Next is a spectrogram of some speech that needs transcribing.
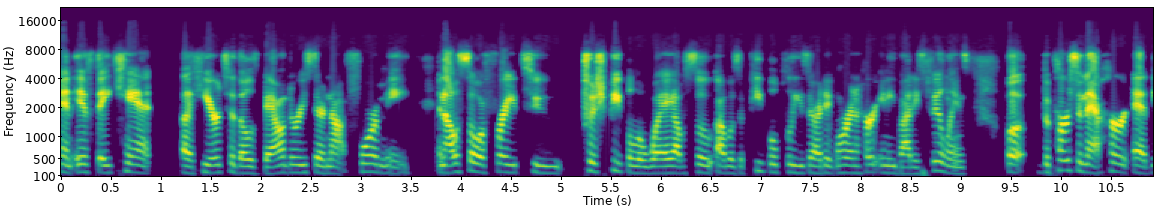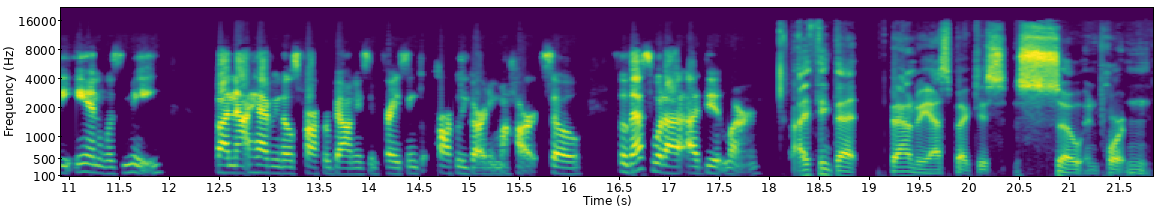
And if they can't adhere to those boundaries, they're not for me. And I was so afraid to push people away. I was so I was a people pleaser. I didn't want to hurt anybody's feelings. But the person that hurt at the end was me by not having those proper boundaries and phrasing, properly guarding my heart. So so that's what I, I did learn. I think that boundary aspect is so important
